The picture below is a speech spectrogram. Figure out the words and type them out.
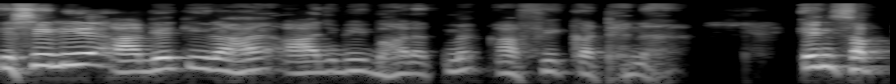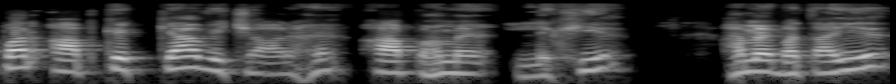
इसीलिए आगे की राह आज भी भारत में काफ़ी कठिन है। इन सब पर आपके क्या विचार हैं, आप हमें लिखिए, हमें बताइए,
